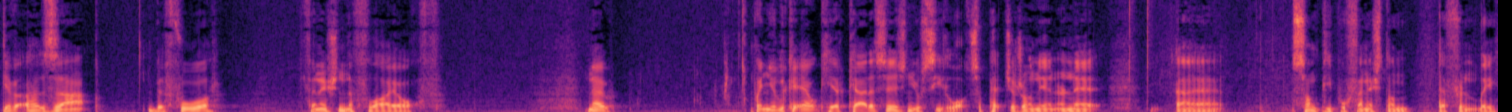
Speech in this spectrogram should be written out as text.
give it a zap before finishing the fly off. Now, when you look at elk hair caddises, and you'll see lots of pictures on the internet, uh, some people finish them differently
